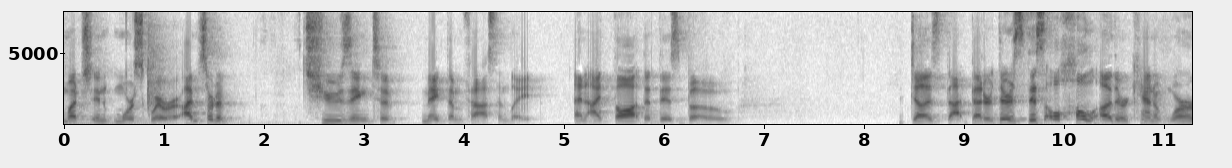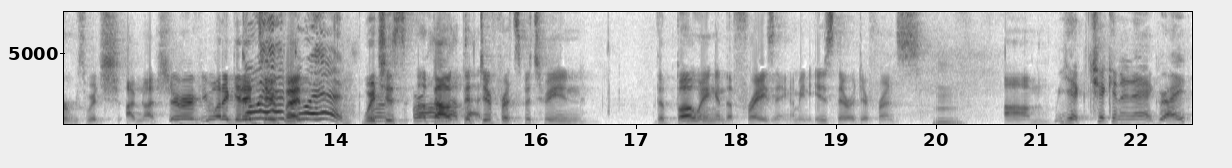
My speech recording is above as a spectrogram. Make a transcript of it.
much in more squarer. I'm sort of choosing to make them fast and late. And I thought that this bow does that better. There's this whole- whole other can of worms, which I'm not sure if you want to get Go into, ahead, but go ahead. which We're- is we're about, about the that. difference between the bowing and the phrasing. I mean, is there a difference? Um, Yeah, chicken and egg, right?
